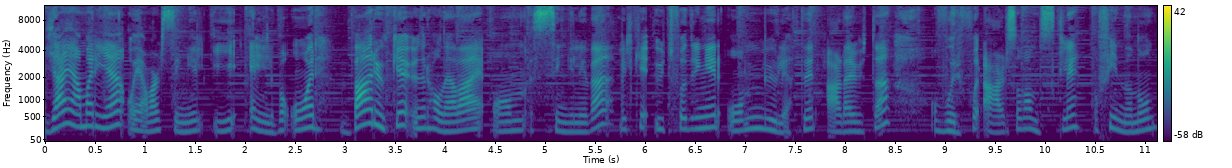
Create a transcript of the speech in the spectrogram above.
Jeg er Marie, og jeg har vært singel i elleve år. Hver uke underholder jeg deg om singellivet, hvilke utfordringer og muligheter er der ute, og hvorfor er det så vanskelig å finne noen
